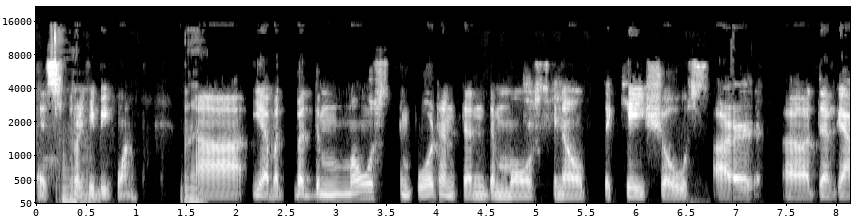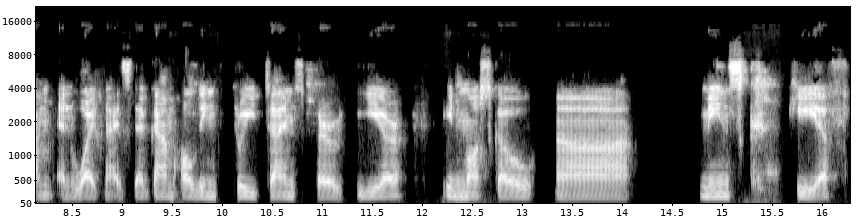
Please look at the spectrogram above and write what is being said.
It's a pretty big one. Right. Uh, yeah, but but the most important and the most you know the K shows are uh, DevGAMM and White Nights. DevGAMM holding three times per year in Moscow, uh, Minsk, Kiev,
